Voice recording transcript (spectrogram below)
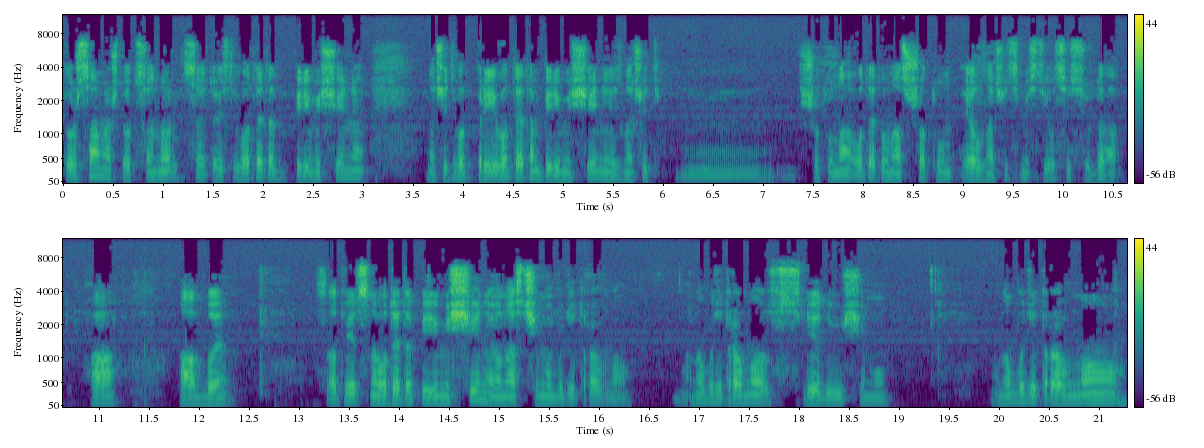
то же самое, что C0C. То есть вот это перемещение, значит, вот при вот этом перемещении, значит, шатуна. Вот это у нас шатун L, значит, сместился сюда. А, АБ. Соответственно, вот это перемещение у нас чему будет равно? Оно будет равно следующему. Оно будет равно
